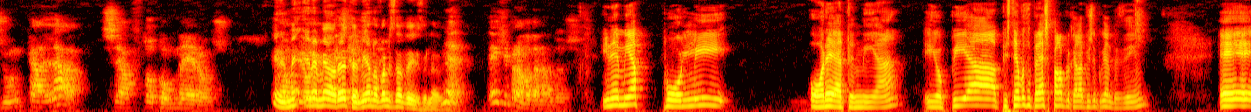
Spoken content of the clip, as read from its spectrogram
Ζουν καλά σε αυτό το μέρος. Είναι, μια- είναι μια ωραία ταινία να βάλεις να δεις δηλαδή. Ναι, έχει πράγματα να δώσει. Είναι μια πολύ ωραία ταινία η οποία πιστεύω θα περάσει πάρα πολύ καλά ποιος δεν πήγε να τη δει. Ε,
